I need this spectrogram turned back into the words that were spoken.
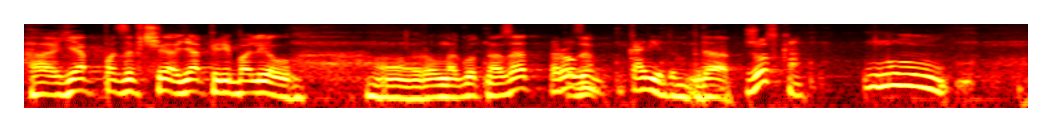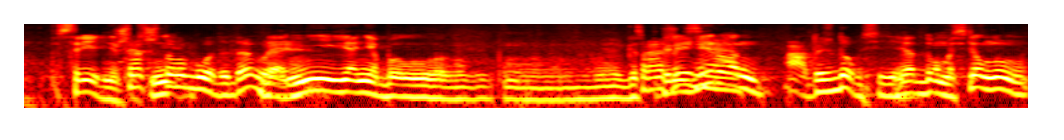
А, я позавчера, я переболел э, ровно год назад. Ровно ковидом? Да. да. Жестко? Ну, средний. 66 -го года, да? Вы? Да, не, я не был э, госпитализирован. Поражение... А, то есть дома сидел? Я дома сидел, ну,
